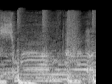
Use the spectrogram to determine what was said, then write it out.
smile.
